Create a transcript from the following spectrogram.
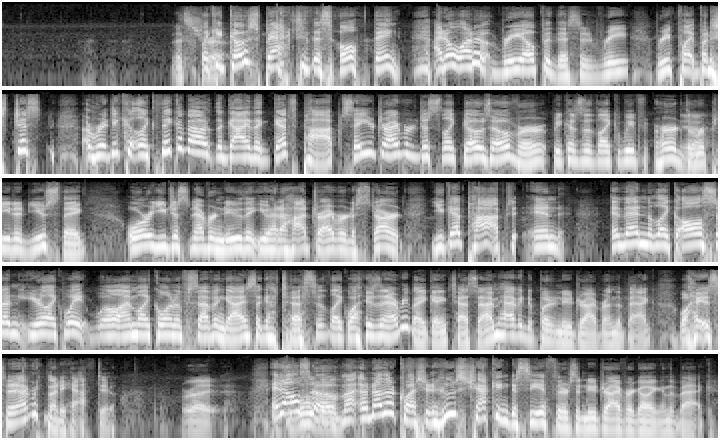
That's true. Like it goes back to this whole thing. I don't want to reopen this and re replay, but it's just a ridiculous. Like think about the guy that gets popped. Say your driver just like goes over because of like we've heard the repeated use thing, or you just never knew that you had a hot driver to start. You get popped and. And then, like all of a sudden, you're like, "Wait, well, I'm like one of seven guys that got tested. Like, why isn't everybody getting tested? I'm having to put a new driver in the bag. Why doesn't everybody have to?" right. And It's a little bit also, my, another question: Who's checking to see if there's a new driver going in the bag?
